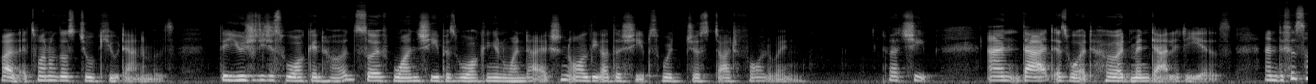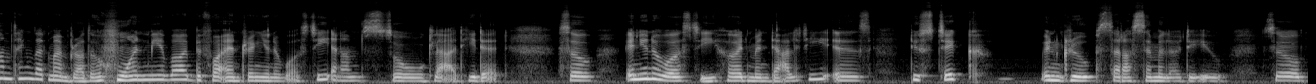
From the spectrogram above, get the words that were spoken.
Well, it's one of those two cute animals. They usually just walk in herds, so if one sheep is walking in one direction, all the other sheeps would just start following that sheep. And that is what herd mentality is. And this is something that my brother warned me about before entering university, and I'm so glad he did. So, in university, herd mentality is to stick in groups that are similar to you. So,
